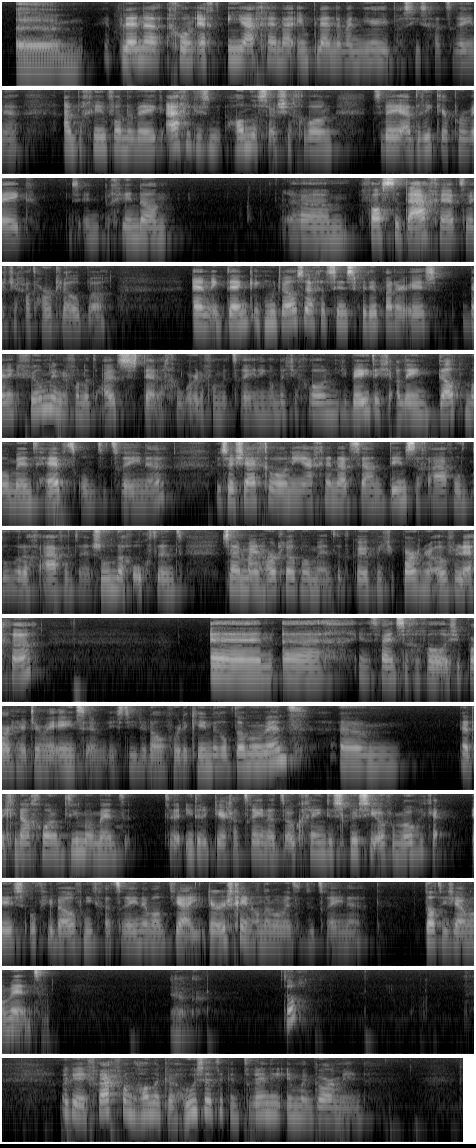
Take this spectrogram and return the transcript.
ehm, Plannen, gewoon echt in je agenda inplannen wanneer je precies gaat trainen aan het begin van de week. Eigenlijk is het handigste als je gewoon twee à drie keer per week, dus in het begin dan, ehm, vaste dagen hebt dat je gaat hardlopen. En ik denk, ik moet wel zeggen, sinds Filippa er is, ben ik veel minder van het uitstellen geworden van mijn training. Omdat je gewoon, je weet dat je alleen dat moment hebt om te trainen. Dus als jij gewoon in je agenda hebt staan, dinsdagavond, donderdagavond en zondagochtend zijn mijn hardloopmomenten. Dat kun je ook met je partner overleggen. En eh, in het fijnste geval is je partner het ermee eens en is die er dan voor de kinderen op dat moment. Ehm, ja, dat je dan gewoon op die moment te- iedere keer gaat trainen. Dat er ook geen discussie over mogelijk is of je wel of niet gaat trainen. Want ja, er is geen ander moment om te trainen. Dat is jouw moment. ja. Toch? Oké, vraag van Hanneke. Hoe zet ik een training in mijn Garmin?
